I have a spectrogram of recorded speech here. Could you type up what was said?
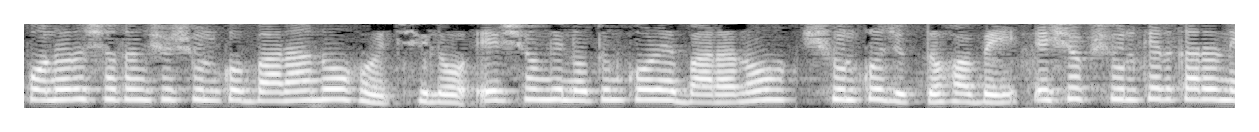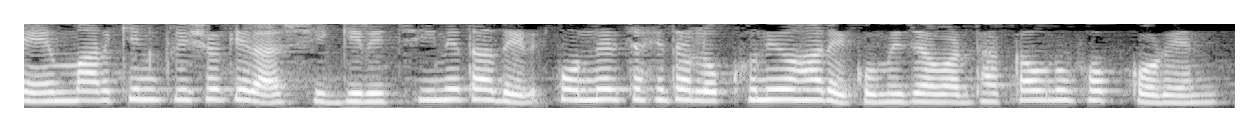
পনেরো শতাংশ শুল্ক বাড়ানো হয়েছিল। এর সঙ্গে নতুন করে বাড়ানো শুল্ক যুক্ত হবে। এসব শুল্কের কারণে মার্কিন কৃষকেরা শিগগিরই চীনে তাদের পণ্যের চাহিদা লক্ষণীয় হারে কমে যাওয়ার ধাক্কা অনুভব করেন।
